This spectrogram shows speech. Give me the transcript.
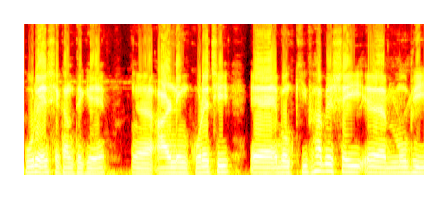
করে সেখান থেকে আর্নিং করেছি এবং কীভাবে সেই মুভি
